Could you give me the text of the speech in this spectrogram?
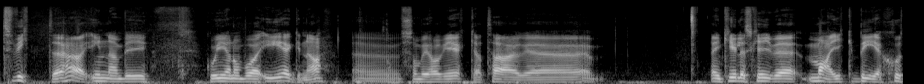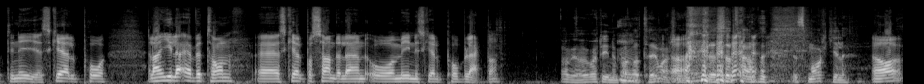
Twitter här innan vi går igenom våra egna som vi har rekat här. En kille skriver Mike B79 skräll på, eller han gillar Everton, eh, skräll på Sunderland och miniskräll på Blackburn. Ja vi har ju varit inne på alla tre. Ja. så han är en smart kille. Ja,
